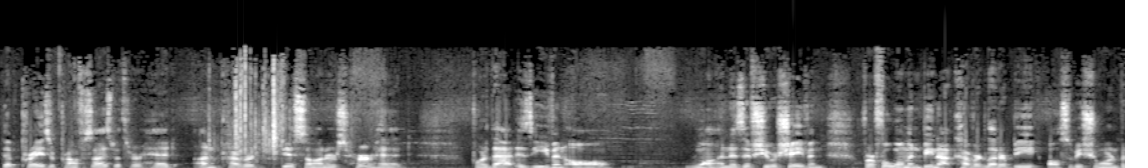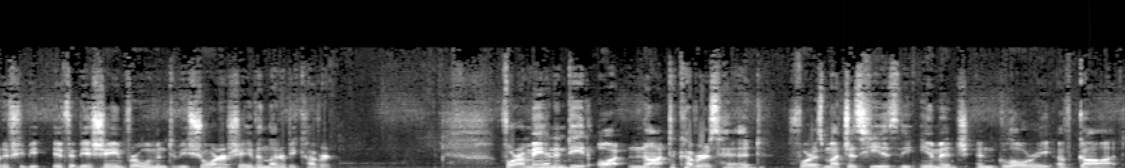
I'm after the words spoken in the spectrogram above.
that prays or prophesies with her head uncovered dishonors her head. For that is even all one as if she were shaven. For if a woman be not covered, let her be also be shorn. But if she be, if it be a shame for a woman to be shorn or shaven, let her be covered. For a man indeed ought not to cover his head, for as much as he is the image and glory of God.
